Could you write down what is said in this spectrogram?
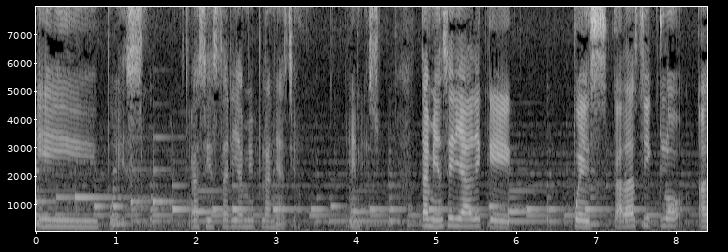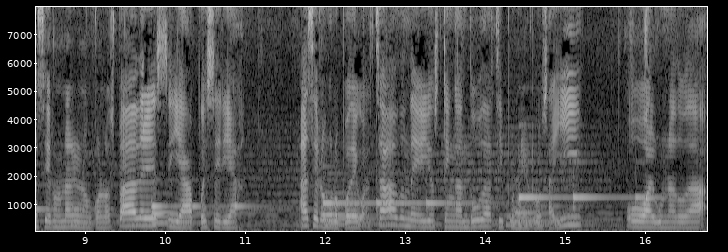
Y pues Así estaría mi planeación en eso. También sería de que pues cada ciclo hacer una reunión con los padres y ya pues sería hacer un grupo de WhatsApp donde ellos tengan dudas y ponerlos ahí o alguna duda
